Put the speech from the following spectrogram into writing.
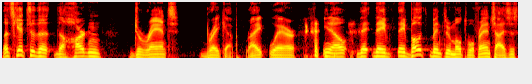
let's get to the the Harden Durant breakup, right? Where you know they, they've they've both been through multiple franchises,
